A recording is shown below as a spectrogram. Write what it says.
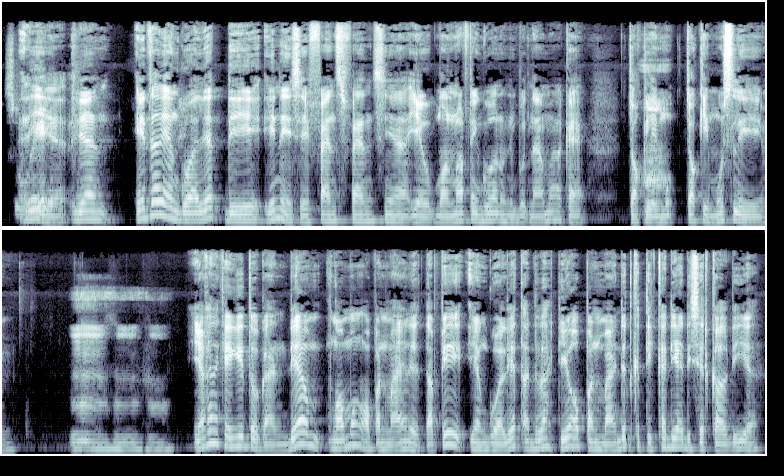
Suwe. Iya, dan itu yang gue lihat di ini sih fans-fansnya. Ya mohon maaf nih gue nyebut nama kayak Coki, Ah. Coki Muslim. Hmm, hmm, hmm. Ya kan kayak gitu kan. Dia ngomong open minded, tapi yang gue lihat adalah dia open minded ketika dia di circle dia.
